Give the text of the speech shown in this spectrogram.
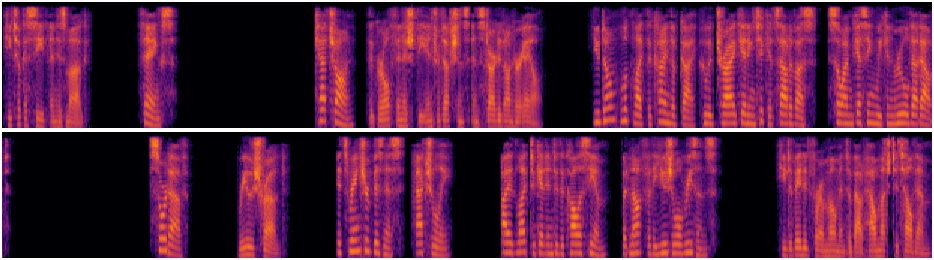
He took a seat and his mug. Thanks. Catch on, the girl finished the introductions and started on her ale. You don't look like the kind of guy who would try getting tickets out of us, so I'm guessing we can rule that out. Sort of. Ryu shrugged. It's ranger business, actually. I'd like to get into the Colosseum, but not for the usual reasons. He debated for a moment about how much to tell them.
